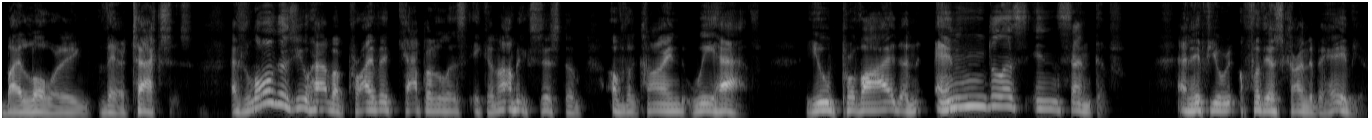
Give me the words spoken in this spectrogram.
by lowering their taxes. As long as you have a private capitalist economic system of the kind we have, you provide an endless incentive. And if you for this kind of behavior,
